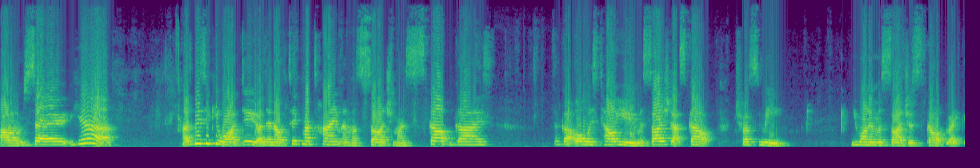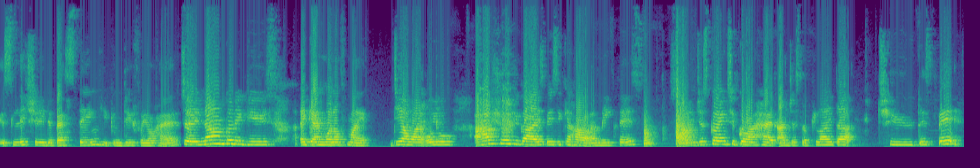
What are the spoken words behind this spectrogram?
Um, so yeah. That's basically what I do. And then I'll take my time and massage my scalp guys. Like I always tell you massage that scalp. Trust me. You want to massage your scalp like it's literally the best thing you can do for your hair. So now I'm going to use again one of my DIY oil. I have showed you guys basically how I make this so I'm just going to go ahead and just apply that to this bit.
